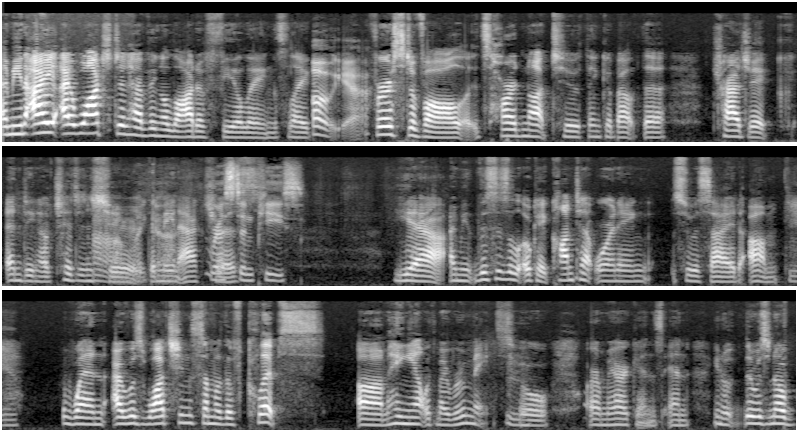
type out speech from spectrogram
I mean, I I watched it having a lot of feelings. Like, oh yeah. First of all, it's hard not to think about the tragic ending of Jin oh, the main actress. Rest in peace. Yeah, I mean, this is a, okay. Content warning: suicide. Um, yeah. When I was watching some of the clips, um, hanging out with my roommates mm. who are Americans, and you know, there was no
